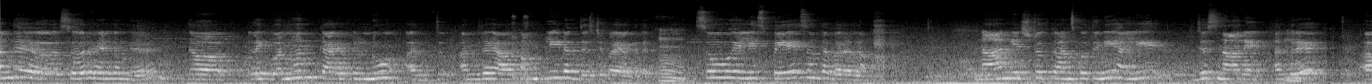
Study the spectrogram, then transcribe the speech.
ಅಂದ್ರೆ ಸರ್ ಹೇಳ್ದಂಗೆ ಲೈಕ್ ಒನ್ ಒನ್ ಕ್ಯಾರೆಕ್ಟರ್ನು ಅದು ಅಂದ್ರೆ ಆ ಕಂಪ್ಲೀಟ್ ಆಗಿ ಜಸ್ಟಿಫೈ ಆಗಿದೆ. ಸೊ ಇಲ್ಲಿ ಸ್ಪೇಸ್ ಅಂತ ಬರಲ್ಲ. ನಾನು ಎಷ್ಟೊತ್ತು ಕಾಣಿಸ್ಕೋತೀನಿ ಅಲ್ಲಿ ಜಸ್ಟ್ ನಾನೇ. ಅಂದ್ರೆ ಆ,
